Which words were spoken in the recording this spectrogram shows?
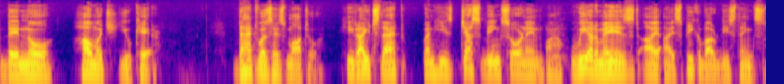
they know how much you care. That was his motto. He writes that when he's just being sworn in. Wow. We are amazed. I, I speak about these things,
